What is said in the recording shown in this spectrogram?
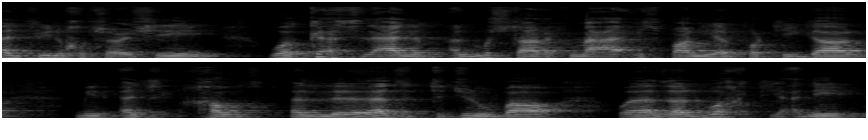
2025 وكأس العالم المشترك مع إسبانيا البرتغال من أجل خوض هذه التجربة وهذا الوقت يعني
